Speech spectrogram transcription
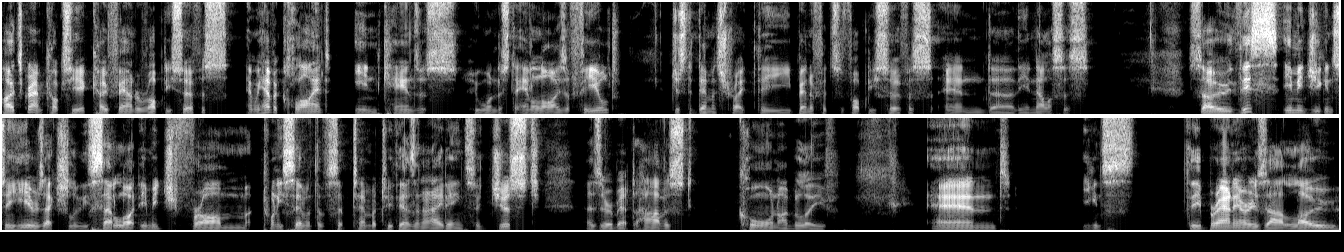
Hi, it's Graeme Cox here, co-founder of OptiSurface, and we have a client in Kansas who wanted us to analyze a field just to demonstrate the benefits of OptiSurface and uh, the analysis. So this image you can see here is actually the satellite image from 27th of September 2018, so just as they're about to harvest corn, I believe. And you can the brown areas are low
